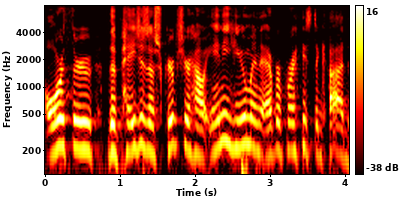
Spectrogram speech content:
or through the pages of Scripture, how any human ever prays to God,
